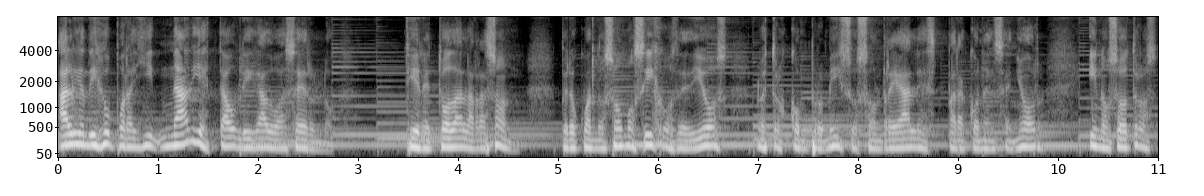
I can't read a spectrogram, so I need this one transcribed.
Alguien dijo por allí, nadie está obligado a hacerlo. Tiene toda la razón, pero cuando somos hijos de Dios, nuestros compromisos son reales para con el Señor y nosotros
